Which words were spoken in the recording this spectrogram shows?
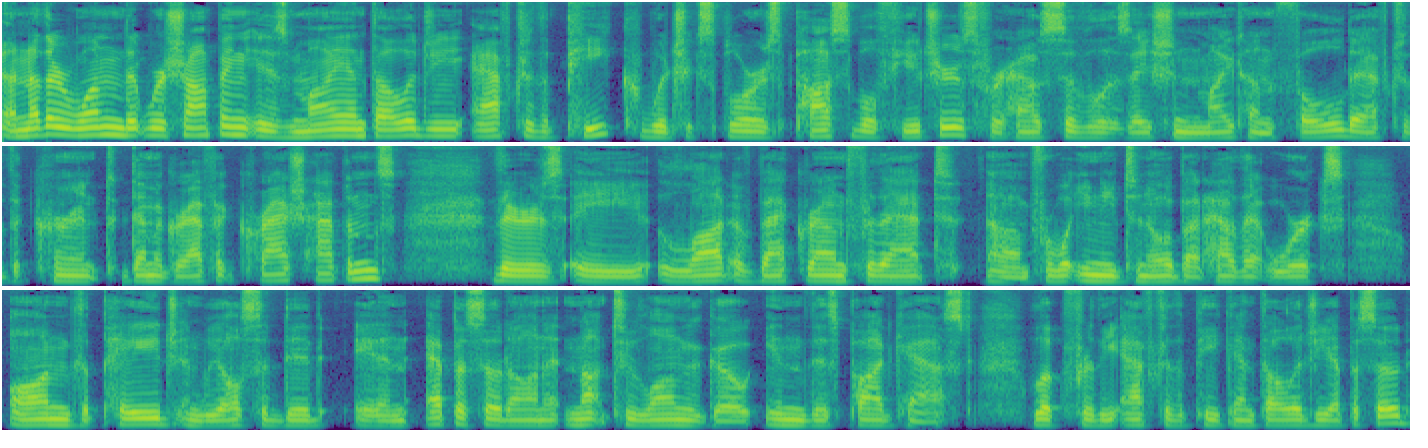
Another one that we're shopping is my anthology After the Peak, which explores possible futures for how civilization might unfold after the current demographic crash happens. There's a lot of background for that, um, for what you need to know about how that works on the page, and we also did an episode on it not too long ago in this podcast. Look for the After the Peak anthology episode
